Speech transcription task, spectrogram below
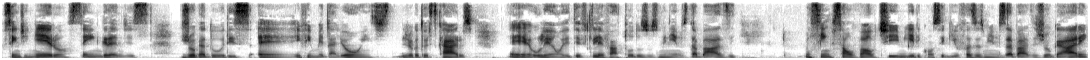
sem dinheiro, sem grandes jogadores, é, enfim, medalhões, jogadores caros. É, o Leão ele teve que levar todos os meninos da base, assim, salvar o time. E ele conseguiu fazer os meninos da base jogarem,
